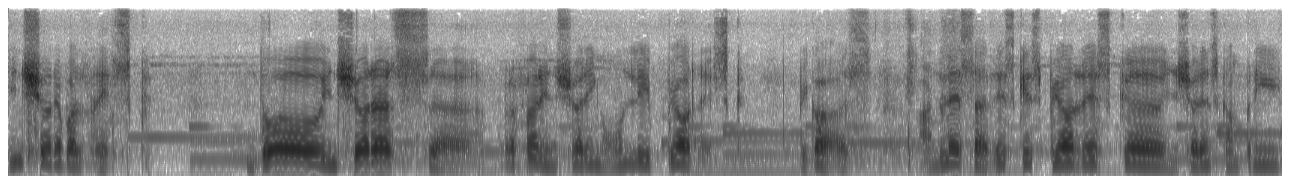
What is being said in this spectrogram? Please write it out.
insurable risk. Though insurers uh, prefer insuring only pure risk because unless a risk is pure risk uh, insurance company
